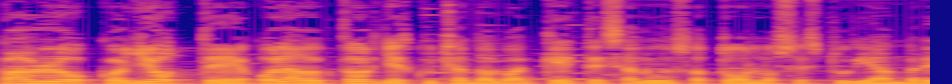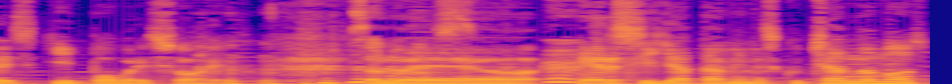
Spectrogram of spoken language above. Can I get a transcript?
Pablo Coyote, hola doctor, ya escuchando al banquete, saludos a todos los estudiambres y pobresores. Saludos. Ersi ya también escuchándonos.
